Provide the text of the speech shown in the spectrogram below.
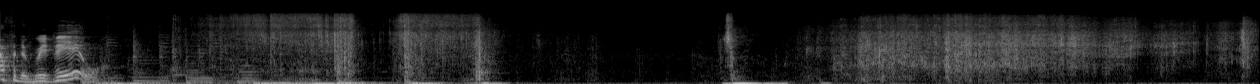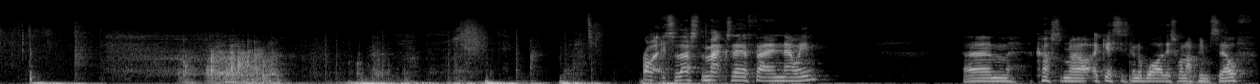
Now for the reveal. Right, so that's the MaxxAir fan now in. Um, the customer, I guess, is going to wire this one up himself.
